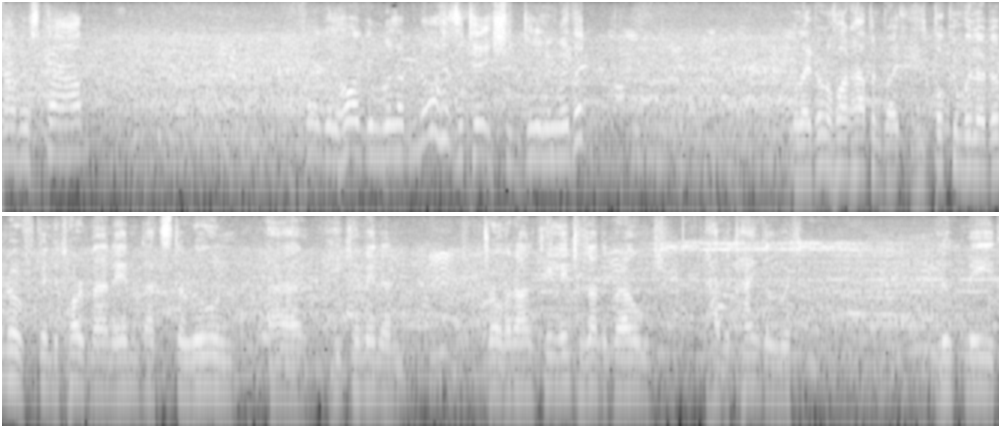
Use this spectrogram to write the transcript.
matters calm. Fergal Horgan will have no hesitation dealing with it. Well, I don't know what happened, right? He's booking Will O'Donoghue for being the third man in. That's the rule. Uh, he came in and drove it on. Cian Lynch was on the ground, had a tangle with Luke Meade.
